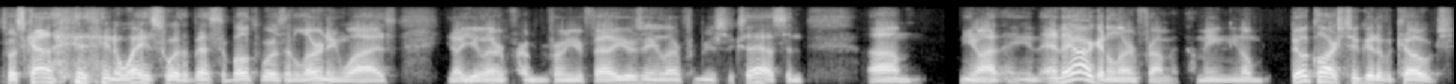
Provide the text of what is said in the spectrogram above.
so it's kind of in a way it's sort of the best of both worlds and learning wise. You know, you yeah. learn from from your failures and you learn from your success, and um, you know, and they are going to learn from it. I mean, you know, Bill Clark's too good of a coach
